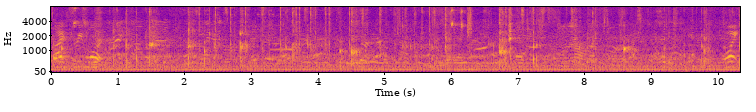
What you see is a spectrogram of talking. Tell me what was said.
Five, three, one. Point.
